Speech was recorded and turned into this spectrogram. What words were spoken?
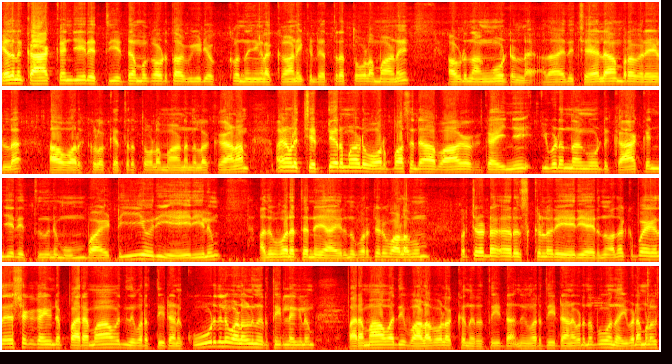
ഏതായാലും കാക്കഞ്ചേരി എത്തിയിട്ട് നമുക്ക് അവിടുത്തെ ആ വീഡിയോ ഒക്കെ ഒന്ന് നിങ്ങളെ കാണിക്കേണ്ടത് എത്രത്തോളമാണ് അവിടുന്ന് അങ്ങോട്ടുള്ള അതായത് ചേലാമ്പ്ര വരെയുള്ള ആ വർക്കുകളൊക്കെ എത്രത്തോളമാണെന്നുള്ളതൊക്കെ കാണാം. അങ്ങനെ നമ്മൾ ചെട്ടിയർമാട് ഓവർപാസിന്റെ ആ ഭാഗമൊക്കെ കഴിഞ്ഞ് ഇവിടെ നിന്ന് അങ്ങോട്ട് കാക്കഞ്ചേരി എത്തുന്നതിന് മുമ്പായിട്ട് ഈ ഒരു ഏരിയയിലും അതുപോലെ തന്നെയായിരുന്നു. കുറച്ചൊരു വളവും കുറച്ചൊരു റിസ്ക് ഉള്ള ഒരു ഏരിയ ആയിരുന്നു. അതൊക്കെ ഇപ്പോൾ ഏകദേശമൊക്കെ കഴിവിന്റെ പരമാവധി നിവർത്തിയിട്ടാണ്. കൂടുതൽ വളവുകൾ നിർത്തിയിട്ടില്ലെങ്കിലും പരമാവധി വളവുകളൊക്കെ നിർത്തിയിട്ട് നിവർത്തിയിട്ടാണ് ഇവിടുന്ന് പോകുന്നത്. ഇവിടെ നമ്മൾ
